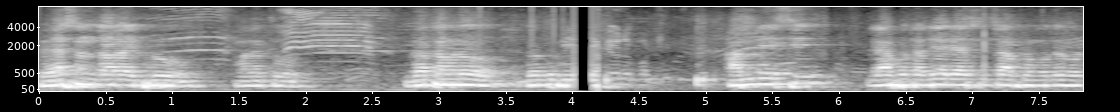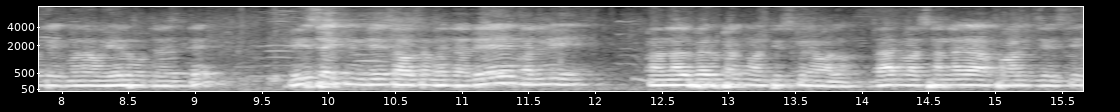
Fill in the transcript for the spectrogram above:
రేషన్ ద్వారా ఇప్పుడు మనకు గతంలో దొడ్డు అమ్మేసి లేకపోతే అదే రేషన్ షాప్లో ముద్రగొట్టి మనం ఏలు ముద్ర రీసైక్లింగ్ చేసే అవసరం అయితే అదే మళ్ళీ నలభై రూపాయలకు మనం తీసుకునే వాళ్ళం. దాన్ని మనం సన్నగా పాలు చేసి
